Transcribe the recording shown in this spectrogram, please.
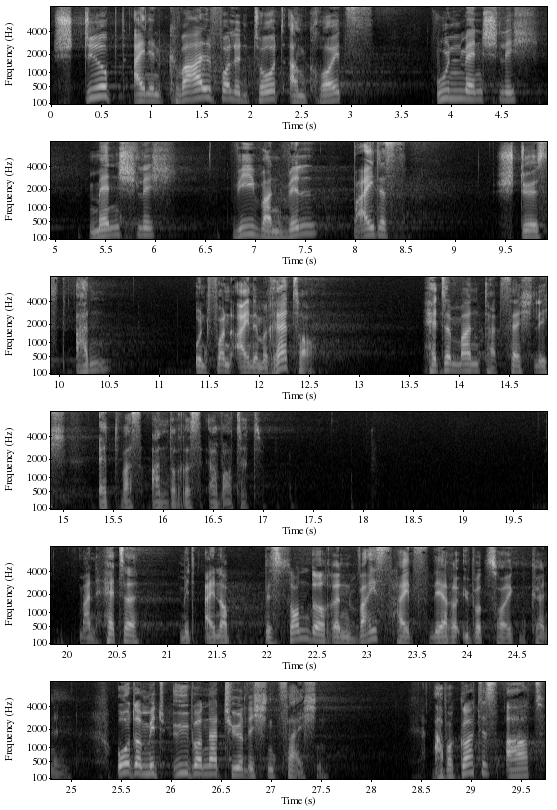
stirbt einen qualvollen Tod am Kreuz, unmenschlich, menschlich, wie man will, beides stößt an und von einem Retter hätte man tatsächlich etwas anderes erwartet. Man hätte mit einer besonderen Weisheitslehre überzeugen können oder mit übernatürlichen Zeichen. Aber Gottes Art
